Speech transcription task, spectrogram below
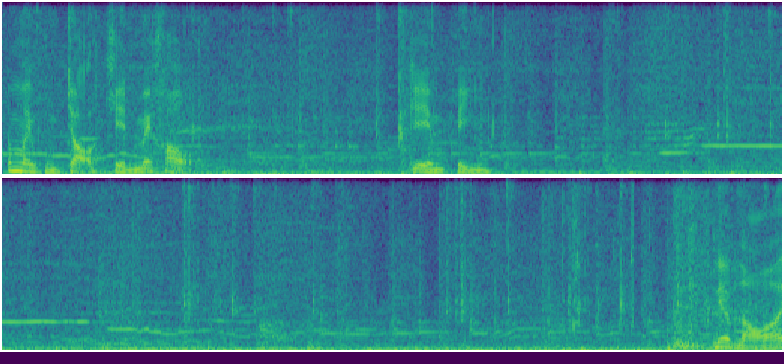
ทำไมผมเจาะเข็นไม่เข้า เกมปิง เรียบร้อย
